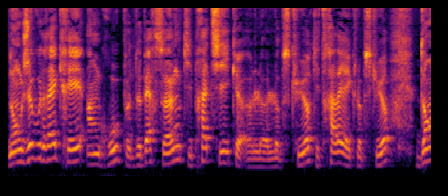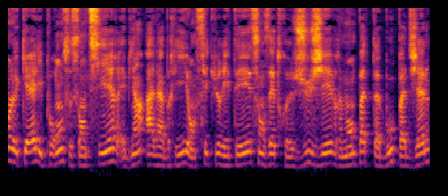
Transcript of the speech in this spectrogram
Donc je voudrais créer un groupe de personnes qui pratiquent l'obscur, qui travaillent avec l'obscur, dans lequel ils pourront se sentir eh bien à l'abri, en sécurité, sans être jugés, vraiment pas de tabou, pas de gêne.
